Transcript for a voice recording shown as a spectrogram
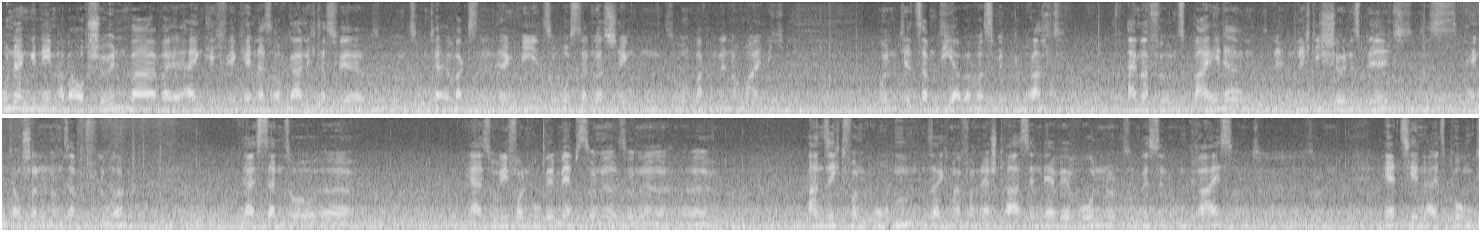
unangenehm, aber auch schön war, weil eigentlich, wir kennen das auch gar nicht, dass wir uns unter Erwachsenen irgendwie zu Ostern was schenken. So machen wir normal nicht. Und jetzt haben die aber was mitgebracht. Einmal für uns beide, ein richtig schönes Bild. Das hängt auch schon in unserem Flur. Da ist dann so, äh, ja, so wie von Google Maps, so eine, so eine äh, Ansicht von oben, sag ich mal, von der Straße, in der wir wohnen und so ein bisschen Umkreis und äh, so ein Herzchen als Punkt,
